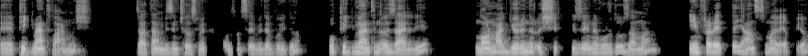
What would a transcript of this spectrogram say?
e, pigment varmış. Zaten bizim çalışma yapmamızın sebebi de buydu. Bu pigmentin özelliği normal görünür ışık üzerine vurduğu zaman infrarette yansıma yapıyor,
